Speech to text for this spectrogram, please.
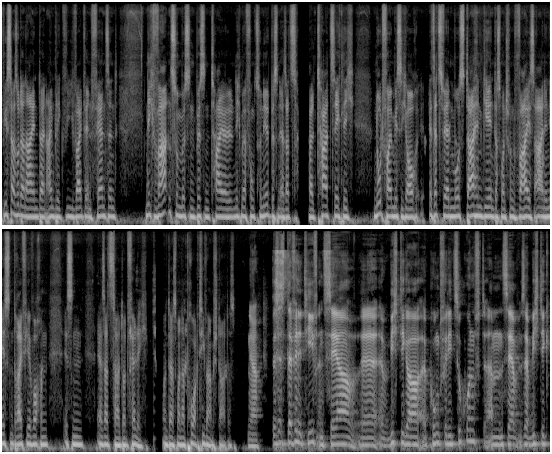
Wie ist da so dein, dein Einblick, wie weit wir entfernt sind, nicht warten zu müssen, bis ein Teil nicht mehr funktioniert, bis ein Ersatzteil tatsächlich notfallmäßig auch ersetzt werden muss, dahingehend, dass man schon weiß, ah, in den nächsten drei, vier Wochen ist ein Ersatzteil dort fällig und dass man da proaktiver am Start ist. Ja, das ist definitiv ein sehr äh, wichtiger äh, Punkt für die Zukunft, ähm, sehr, sehr wichtig,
